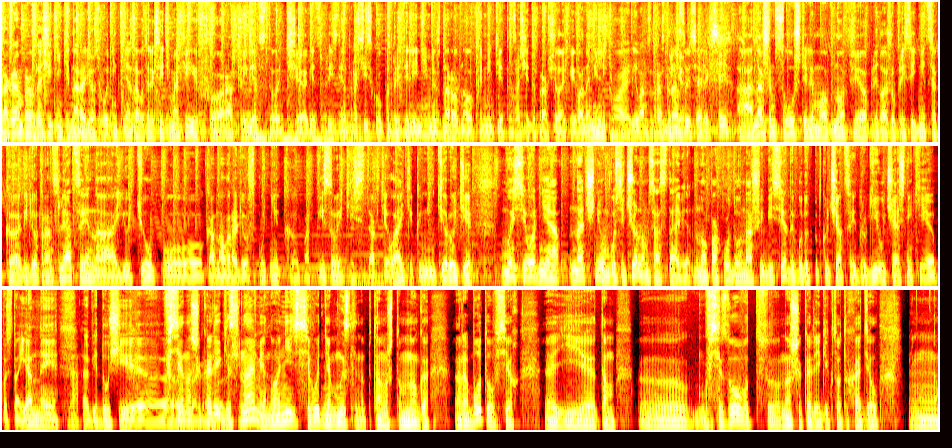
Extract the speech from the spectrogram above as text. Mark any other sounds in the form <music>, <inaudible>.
Программа «Правозащитники» на радио «Спутник». Меня зовут Алексей Тимофеев. Рад приветствовать э, вице-президента российского подразделения Международного комитета защиты прав человека Ивана Мельникова. Иван, здравствуйте. Здравствуйте, Алексей. А нашим слушателям вновь э, предложу присоединиться к видеотрансляции на YouTube, канал «Радио Спутник». Подписывайтесь, ставьте лайки, комментируйте. Мы сегодня начнем в усеченном составе, но по ходу нашей беседы будут подключаться и другие участники, постоянные да. ведущие Э, Все наши коллеги с нами, но они сегодня мысленно, потому что много работы у всех, э, и там э, в СИЗО вот наши коллеги кто-то ходил,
